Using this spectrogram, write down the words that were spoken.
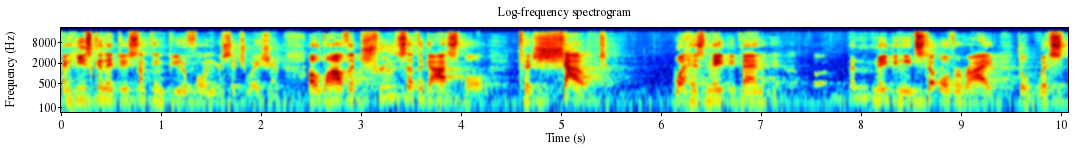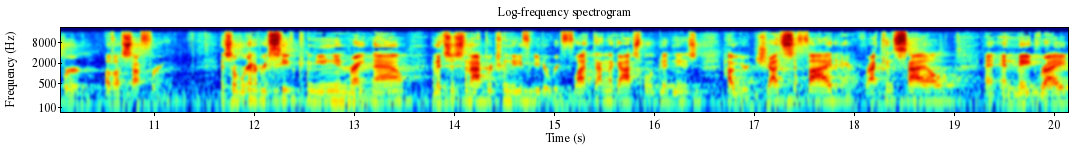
and he's going to do something beautiful in your situation. Allow the truths of the gospel to shout what has maybe been, maybe needs to override the whisper of a suffering. And so we're going to receive communion right now, and it's just an opportunity for you to reflect on the gospel of good news, how you're justified and reconciled and, and made right.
